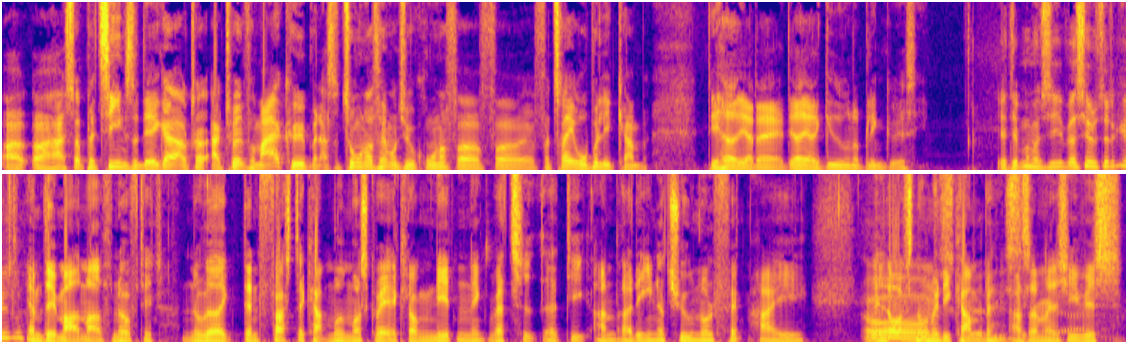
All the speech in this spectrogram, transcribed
og, og har så platin, så det ikke er aktu- aktuelt for mig at købe, men altså 225 kroner for, for, for tre Europa League-kampe, det havde jeg da, det havde jeg da givet uden at blinke, vil jeg sige. Ja, det må man sige. Hvad siger du til det, Gisle? Jamen, det er meget, meget fornuftigt. Nu ved jeg ikke, den første kamp mod Moskva er kl. 19, ikke? Hvad tid er de andre? Er det 21.05? Har I vel Åh, også nogle af de kampe? Altså, man kan sige, hvis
